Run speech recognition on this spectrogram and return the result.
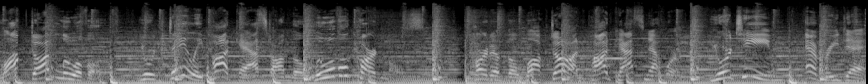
Locked On Louisville, your daily podcast on the Louisville Cardinals. Part of the Locked On Podcast Network, your team every day.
